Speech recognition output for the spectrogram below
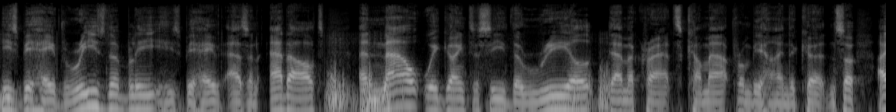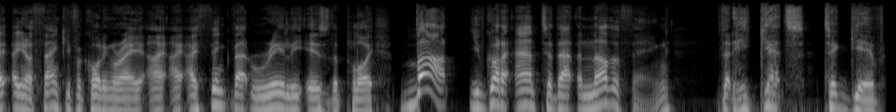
He's behaved reasonably, he's behaved as an adult, and now we're going to see the real Democrats come out from behind the curtain. So, I, you know, thank you for calling, Ray. I, I, I think that really is the ploy. But you've got to add to that another thing that he gets to give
